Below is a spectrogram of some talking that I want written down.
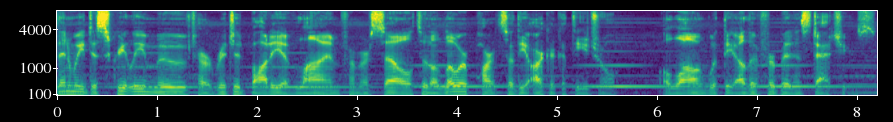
Then we discreetly moved her rigid body of lime from her cell to the lower parts of the Archcathedral, along with the other forbidden statues.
